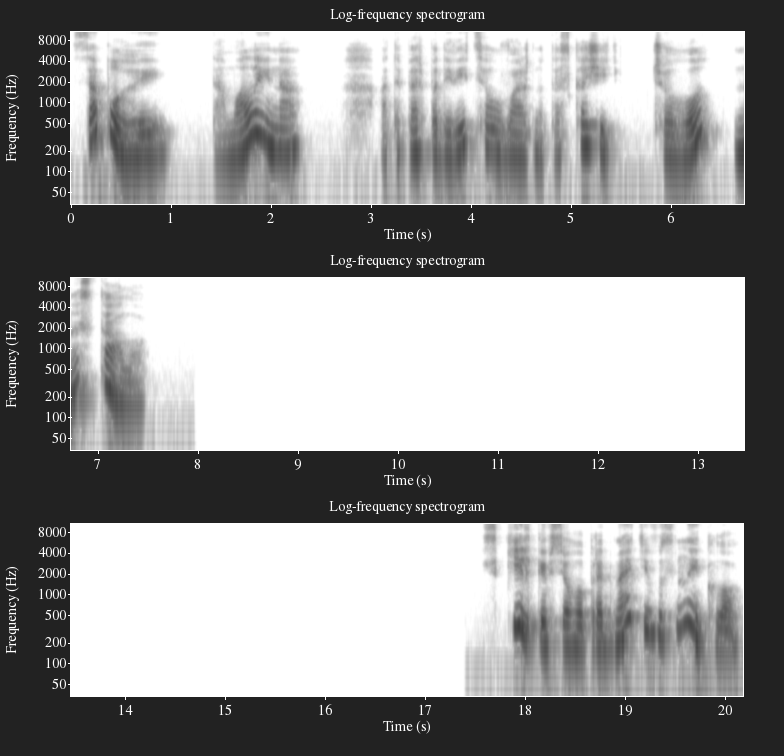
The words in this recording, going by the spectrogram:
сапоги та малина. А тепер подивіться уважно та скажіть, чого не стало? Скільки всього предметів зникло?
